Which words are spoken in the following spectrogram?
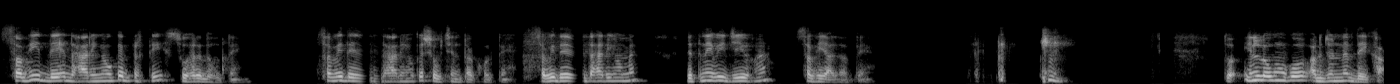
सभी देहधारियों के प्रति सुहृद होते हैं। सभी देहधारियों के शुभ चिंतक होते हैं। सभी देहधारियों में जितने भी जीव हैं, सभी आ जाते हैं। तो इन लोगों को अर्जुन ने देखा।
